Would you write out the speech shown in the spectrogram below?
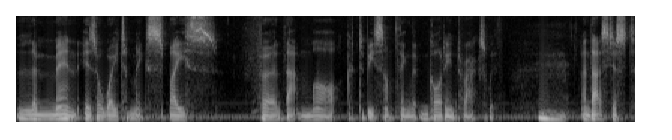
lament is a way to make space for that mark to be something that God interacts with. And that's just,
